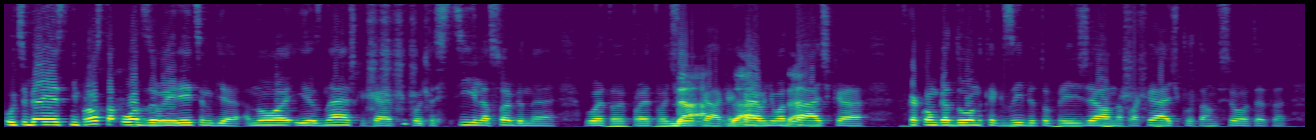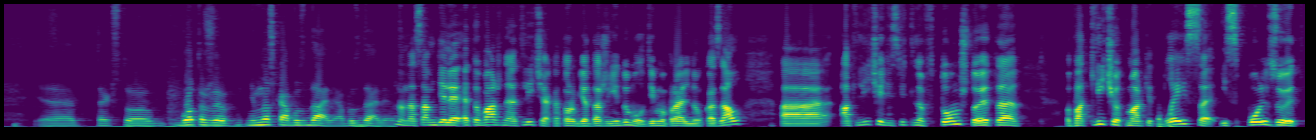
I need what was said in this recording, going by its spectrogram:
У тебя есть не просто отзывы и рейтинги, но и знаешь, какая-то какой-то стиль особенный у этого, про этого чувака, какая у него тачка, каком году он к экзибиту приезжал на прокачку, там все вот это. Э, так что вот уже немножко обуздали, обуздали. Но на самом деле это важное отличие, о котором я даже не думал, Дима правильно указал. А, отличие действительно в том, что это в отличие от маркетплейса использует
